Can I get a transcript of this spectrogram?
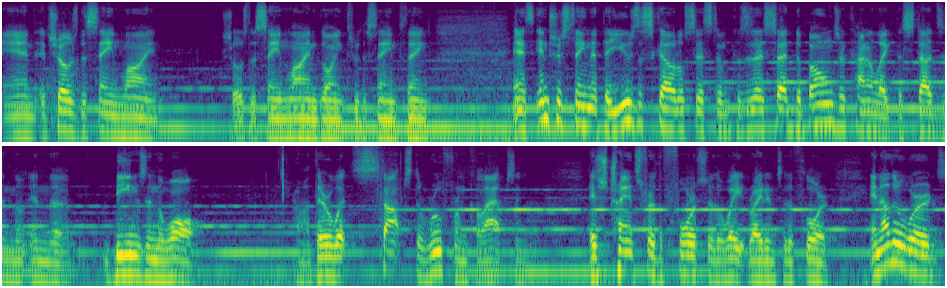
and it shows the same line. Shows the same line going through the same thing. And it's interesting that they use the skeletal system because, as I said, the bones are kind of like the studs in the, in the beams in the wall. Uh, they're what stops the roof from collapsing. It's transfer the force or the weight right into the floor. In other words,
